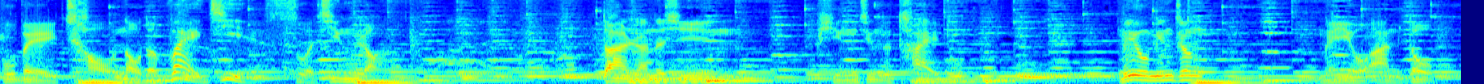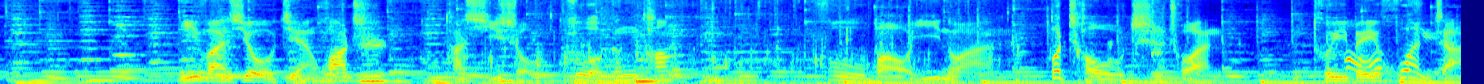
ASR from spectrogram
不被吵闹的外界所惊扰。淡然的心，平静的态度，没有明争，没有暗斗。你挽袖剪花枝，他洗手做羹汤，腹饱衣暖。不愁吃穿，推杯换盏，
